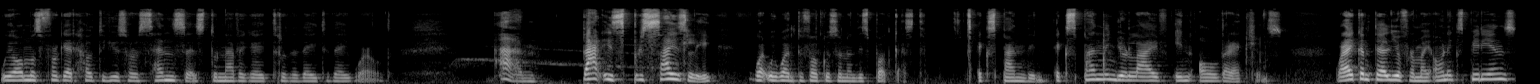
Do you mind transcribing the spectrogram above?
We almost forget how to use our senses to navigate through the day-to-day world. And that is precisely what we want to focus on in this podcast. Expanding. Expanding your life in all directions what I can tell you from my own experience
